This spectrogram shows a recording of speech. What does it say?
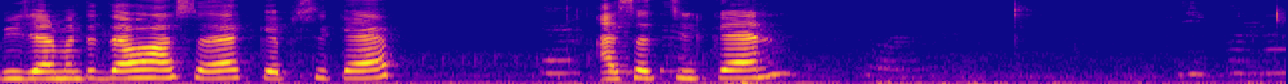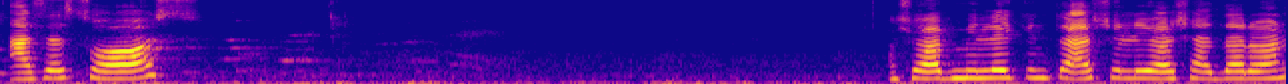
পিজার মধ্যে দেওয়া আছে ক্যাপসিক্যাপ আছে চিকেন, আছে সস। সব মিলে কিন্তু আসলে অসাধারণ।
